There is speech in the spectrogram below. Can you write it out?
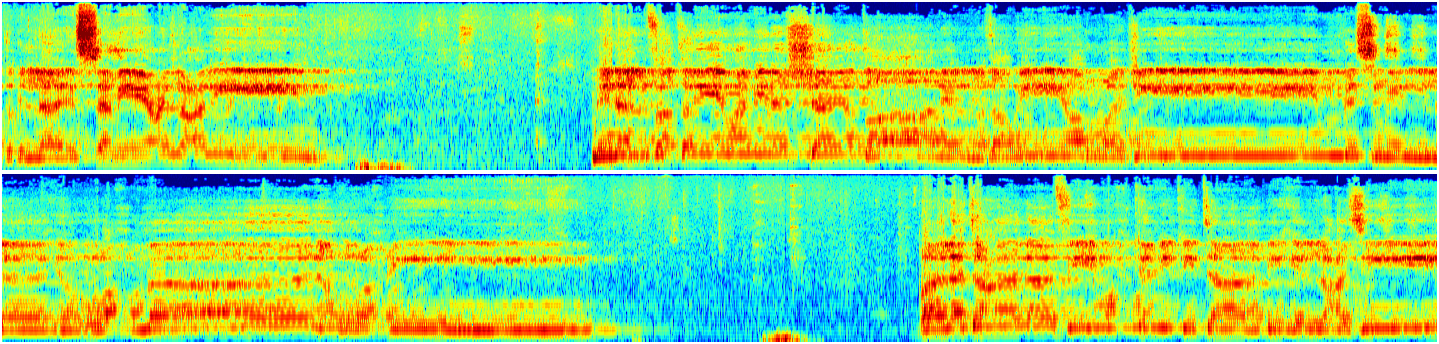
أعوذ بالله السميع العليم. من الفقر ومن الشيطان الغوي الرجيم. بسم الله الرحمن الرحيم. قال تعالى كتابه العزيز.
